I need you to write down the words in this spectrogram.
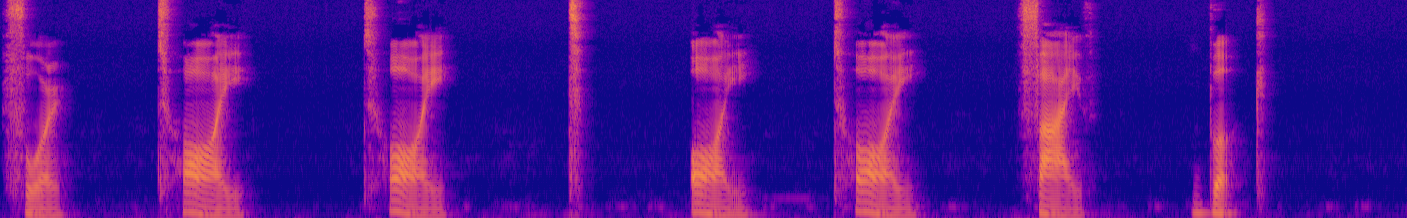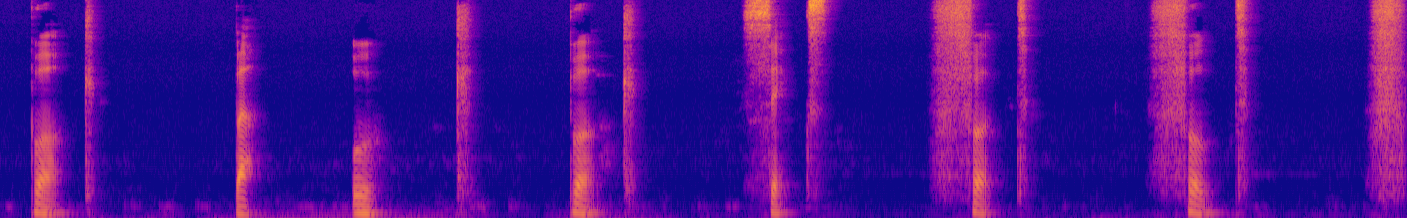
four, toy, toy, t, I, toy, five, book, book, b, u book. Six. Foot. Foot. F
